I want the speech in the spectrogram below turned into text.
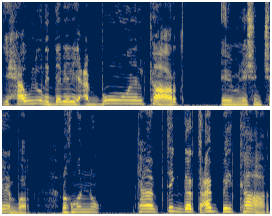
يحاولون ال W يعبون ال card Elimination Chamber رغم إنه كان بتقدر تعبي ال card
